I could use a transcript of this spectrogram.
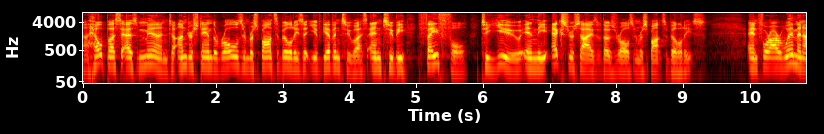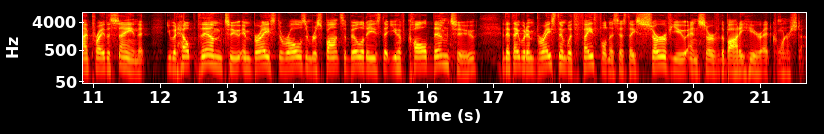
Uh, help us as men to understand the roles and responsibilities that you've given to us and to be faithful to you in the exercise of those roles and responsibilities. And for our women, I pray the same that you would help them to embrace the roles and responsibilities that you have called them to, and that they would embrace them with faithfulness as they serve you and serve the body here at Cornerstone.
